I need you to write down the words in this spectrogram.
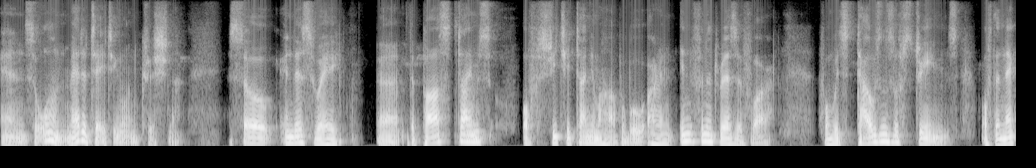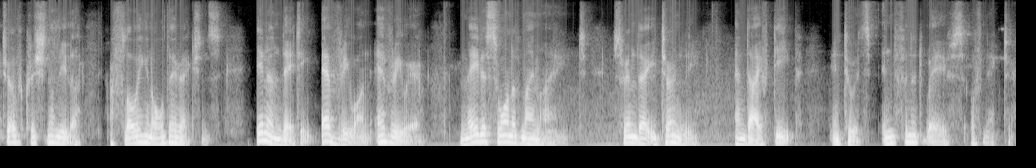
and so on, meditating on Krishna. So, in this way, uh, the pastimes of Sri Chaitanya Mahaprabhu are an infinite reservoir from which thousands of streams of the nectar of Krishna Lila are flowing in all directions, inundating everyone everywhere. made a swan of my mind swim there eternally and dive deep into its infinite waves of nectar.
